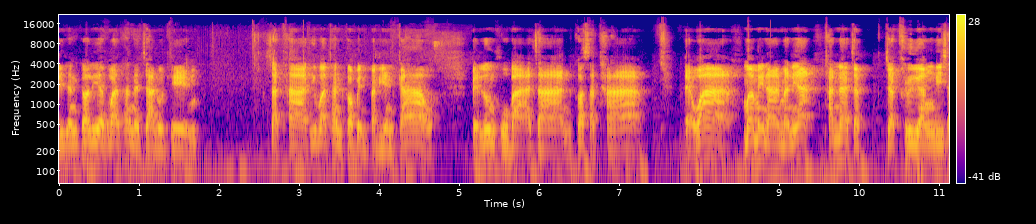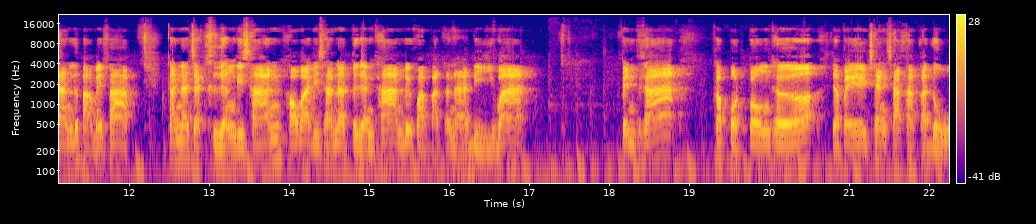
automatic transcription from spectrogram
ดิฉันก็เรียกว่าท่านอาจารย์อุเทนศรัทธาที่ว่าท่านก็เป็นปรริญญาเก้าเป็นรุ่นครูบาอาจารย์ก็ศรัทธา แต่ว่าเมื่อไม่นานมาเนี้ยท่านน่าจะจะเครืองดิฉันหรือเปล่าไม่ทราบ ท่านน่าจะเครืองดิฉัน เพราะว่าดิฉันน่ะเตือนท่านด้วยความปรารถนาดีว่า เป็นพระก็ปลดปลงเธอจะไปแช่งชักหักกระดูก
